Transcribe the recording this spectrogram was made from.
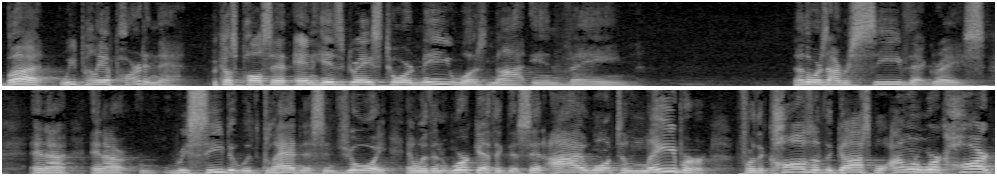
But we play a part in that because Paul said, and his grace toward me was not in vain. In other words, I received that grace. And I, and I received it with gladness and joy and with a work ethic that said, I want to labor for the cause of the gospel. I want to work hard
